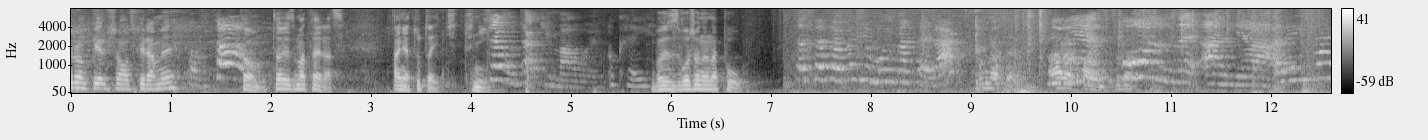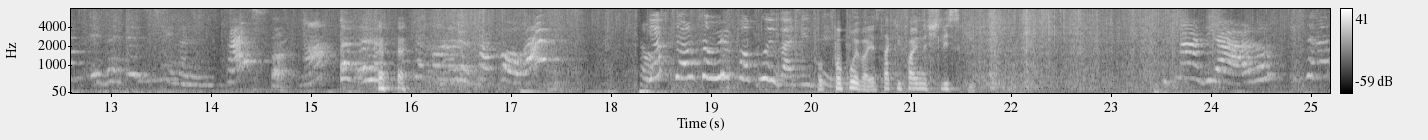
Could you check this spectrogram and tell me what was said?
Którą pierwszą otwieramy? Tą. To jest materac. Ania, tutaj tni, Czemu taki mały? Okej. bo jest złożony na pół. Tata, to będzie mój materac? Mój materac. Ale fajny, zobacz. Wspólny, Ania. Ale ja będę dzisiaj na nim spać? Tak. No. Ja chciałam sobie popływać i Po, popływa, jest taki fajny, śliski. Nadia, no teraz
